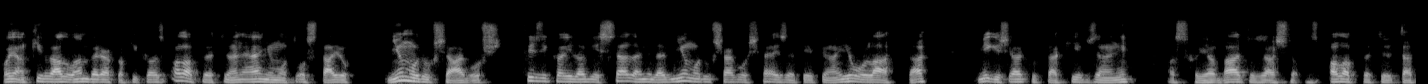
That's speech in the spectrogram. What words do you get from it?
olyan kiváló emberek, akik az alapvetően elnyomott osztályok nyomorúságos, fizikailag és szellemileg nyomorúságos helyzetét olyan jól látták, mégis el tudták képzelni az, hogy a változás az alapvető, tehát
